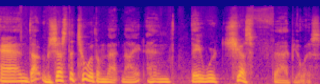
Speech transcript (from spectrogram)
and that, was just the two of them that night. And they were just fabulous.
